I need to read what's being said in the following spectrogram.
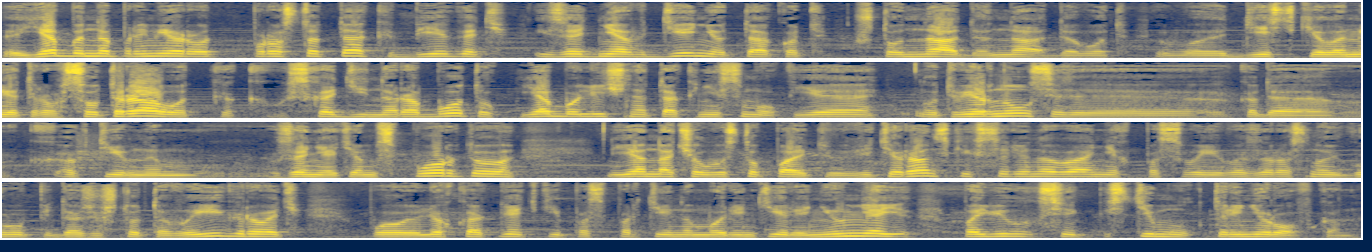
Я бы, например, вот просто так бегать изо дня в день, вот так вот, что надо, надо, вот 10 километров с утра, вот как сходи на работу, я бы лично так не смог. Я вот вернулся, э, когда к активным занятиям спорту, я начал выступать в ветеранских соревнованиях по своей возрастной группе, даже что-то выигрывать по легкой атлетике, по спортивному ориентированию. У меня появился стимул к тренировкам.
